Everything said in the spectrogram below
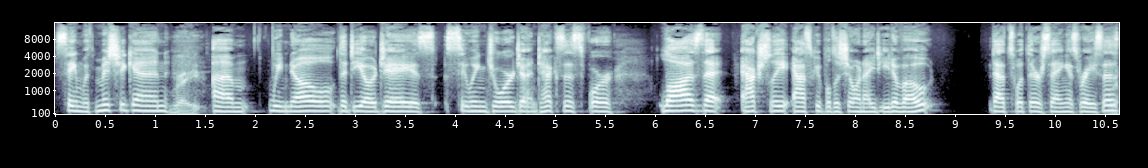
same with Michigan. Right. Um, we know the DOJ is suing Georgia and Texas for laws that actually ask people to show an ID to vote. That's what they're saying is racist,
